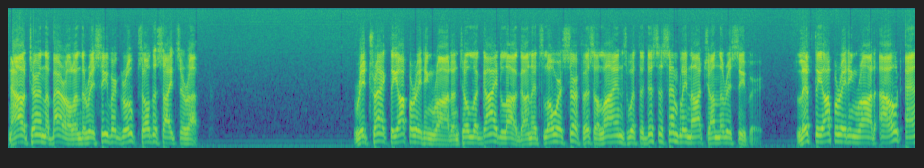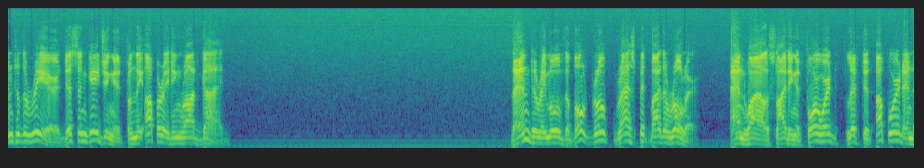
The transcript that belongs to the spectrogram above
Now turn the barrel and the receiver group so the sights are up. Retract the operating rod until the guide lug on its lower surface aligns with the disassembly notch on the receiver. Lift the operating rod out and to the rear, disengaging it from the operating rod guide. Then, to remove the bolt group, grasp it by the roller. And while sliding it forward, lift it upward and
